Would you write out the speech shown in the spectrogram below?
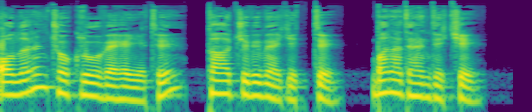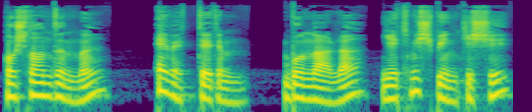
Onların çokluğu ve heyeti tacibime gitti. Bana dendi ki, Hoşlandın mı? Evet dedim. Bunlarla 70 bin kişi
